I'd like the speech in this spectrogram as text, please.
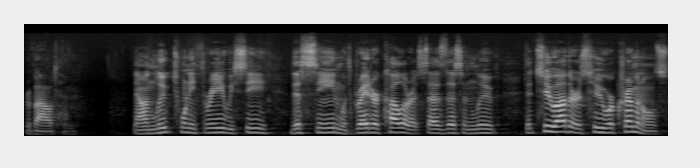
reviled him. Now in Luke 23, we see this scene with greater color. It says this in Luke that two others who were criminals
